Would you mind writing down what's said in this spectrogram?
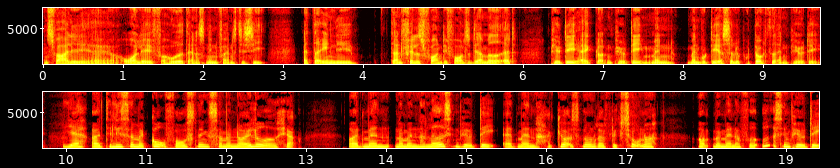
ansvarlig øh, overlæge for hoveduddannelsen inden for anestesi, at der egentlig der er en fælles front i forhold til det her med, at PUD er ikke blot en PUD, men man vurderer selve produktet af en PUD. Ja, og at det ligesom er god forskning, som er nøgleordet her. Og at man, når man har lavet sin PUD, at man har gjort sådan nogle refleksioner om, hvad man har fået ud af sin Ph.D.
